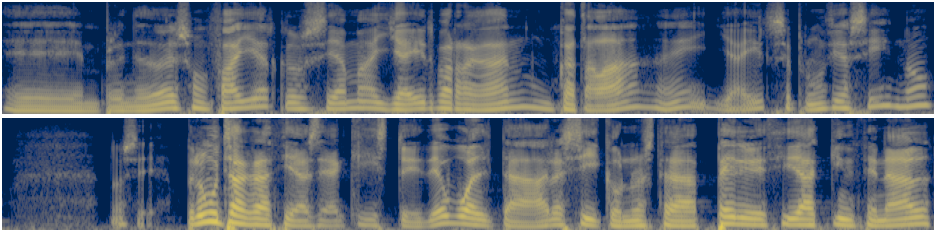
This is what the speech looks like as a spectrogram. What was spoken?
eh, Emprendedores on Fire, creo que se llama Jair Barragán, un catalán, ¿eh? Jair, ¿se pronuncia así? ¿No? No sé. Pero muchas gracias, aquí estoy de vuelta, ahora sí, con nuestra periodicidad quincenal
